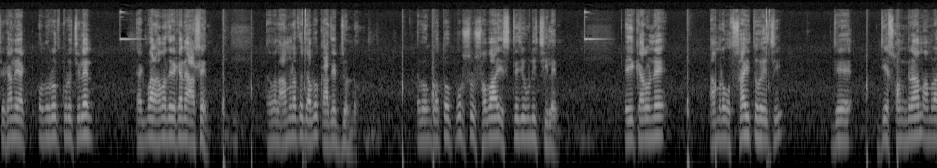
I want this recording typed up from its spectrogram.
সেখানে এক অনুরোধ করেছিলেন, একবার আমাদের এখানে আসেন। আমি আমরা তো যাব কাজের জন্য। এবং গত পরশু সবাই স্টেজে উনি ছিলেন। এই কারণে আমরা উৎসাহিত হয়েছি যে যে সংগ্রাম আমরা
